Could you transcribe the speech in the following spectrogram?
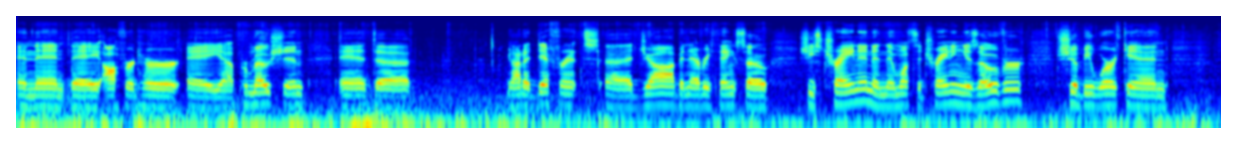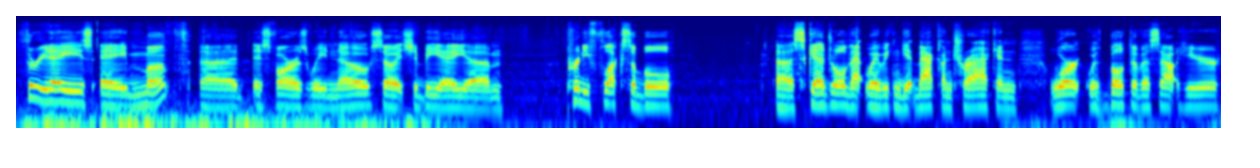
and then they offered her a uh, promotion and uh, got a different uh, job and everything. So she's training, and then once the training is over, she'll be working three days a month, uh, as far as we know. So it should be a um, pretty flexible uh, schedule. That way we can get back on track and work with both of us out here.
